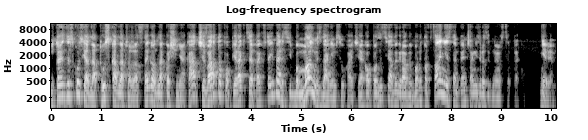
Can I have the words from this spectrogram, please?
i to jest dyskusja dla Tuska, dla Czarzastego, dla Kosiniaka, czy warto popierać CPK w tej wersji, bo moim zdaniem, słuchajcie, jak opozycja wygra wybory, to wcale nie jestem pewien, czy oni zrezygnują z CPK-u. Nie wiem.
